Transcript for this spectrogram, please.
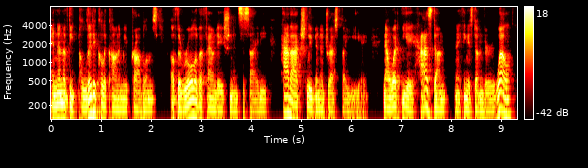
and none of the political economy problems of the role of a foundation in society have actually been addressed by EA. Now, what EA has done, and I think has done very well,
